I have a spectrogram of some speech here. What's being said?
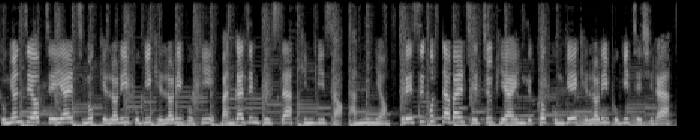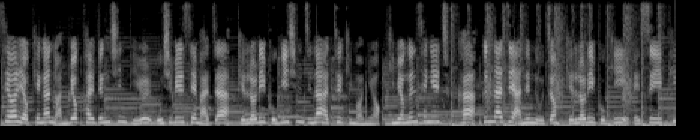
동현제업 JR 지목 갤러리 보기 갤러리 보기 망가진 불사 김비서 박민영 드레스 꽃다발 제주 비하인드컵 공개 갤러리 보기 제시라 세월 역행한 완벽팔 등 신비율 51세 맞아 갤러리 보기 심진아 하트 김원효 김영은 생일 축하 끝나지 않은 우정 갤러리 보기 SEP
